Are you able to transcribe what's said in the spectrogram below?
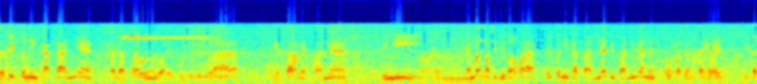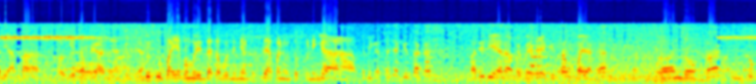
Tapi peningkatannya pada tahun 2017 kita levelnya tinggi. Memang masih di bawah, tapi peningkatannya dibandingkan dengan kabupaten yang lain kita di atas oh, gitu. capaiannya. Ya. Terus upaya pemerintah kabupaten yang seperti apa untuk peningkatan? Ya, peningkatannya kita kan tadi di era APBD kita upayakan mendongkrak untuk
